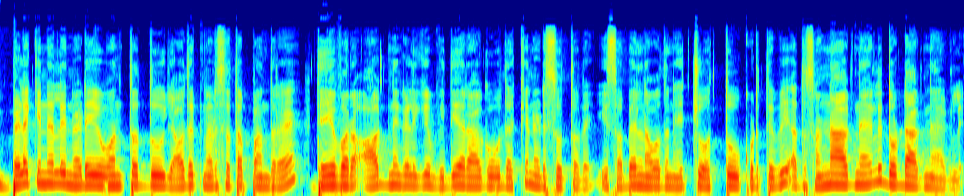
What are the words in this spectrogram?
ಬೆಳಕಿನಲ್ಲಿ ನಡೆಯುವಂಥದ್ದು ಯಾವುದಕ್ಕೆ ನಡೆಸುತ್ತಪ್ಪ ಅಂದ್ರೆ ದೇವರ ಆಜ್ಞೆಗಳಿಗೆ ವಿಧೇಯರಾಗುವುದಕ್ಕೆ ನಡೆಸುತ್ತದೆ. ಈ ಸಭೆಯಲ್ಲಿ ನಾವು ಅದನ್ನು ಹೆಚ್ಚು ಒತ್ತು ಕೊಡ್ತೀವಿ. ಅದು ಸಣ್ಣ ಆಜ್ಞೆ ಆಗಲಿ ದೊಡ್ಡ ಆಜ್ಞೆ ಆಗಲಿ.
